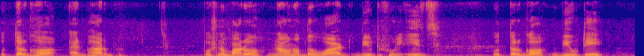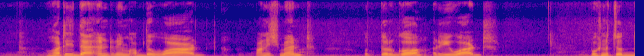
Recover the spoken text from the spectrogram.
উত্তর ঘ অ্যাডভার্ব প্রশ্ন বারো noun of the word beautiful is উত্তর গ beauty what is the antonym of the word punishment উত্তর গ রিওয়ার্ড প্রশ্ন চোদ্দ,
